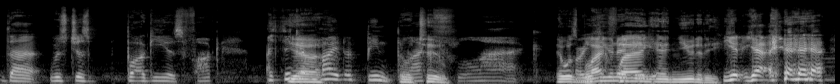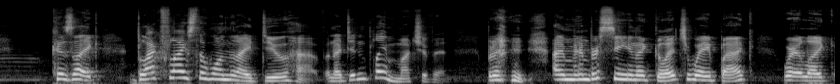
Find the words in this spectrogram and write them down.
that was just buggy as fuck? I think Yeah. it might have been Black two. Flag. it was Or Black Flag Unity. and Unity. Yeah, yeah, because like Black Flag's the one that I do have, and I didn't play much of it, but I remember seeing a glitch way back where like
